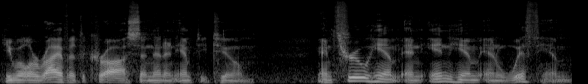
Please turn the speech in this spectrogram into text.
He will arrive at the cross and then an empty tomb. And through him and in him and with him,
